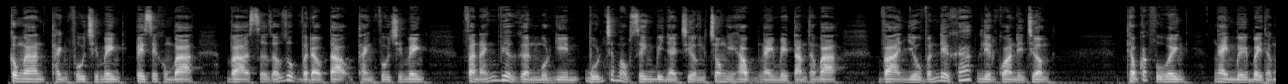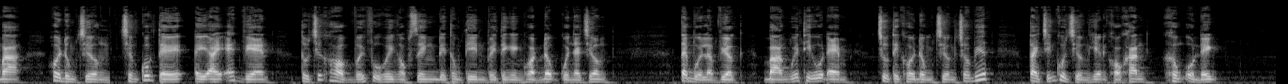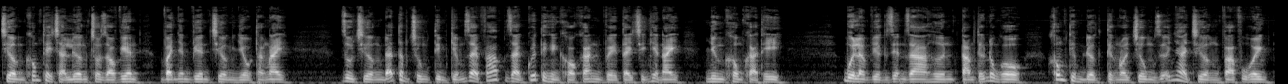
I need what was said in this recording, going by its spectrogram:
Công an Thành phố Hồ Chí Minh PC03 và Sở Giáo dục và Đào tạo Thành phố Hồ Chí Minh phản ánh việc gần 1.400 học sinh bị nhà trường cho nghỉ học ngày 18 tháng 3 và nhiều vấn đề khác liên quan đến trường. Theo các phụ huynh, ngày 17 tháng 3, Hội đồng trường trường quốc tế AISVN tổ chức họp với phụ huynh học sinh để thông tin về tình hình hoạt động của nhà trường. Tại buổi làm việc, bà Nguyễn Thị Út Em, Chủ tịch Hội đồng trường cho biết tài chính của trường hiện khó khăn, không ổn định. Trường không thể trả lương cho giáo viên và nhân viên trường nhiều tháng nay. Dù trường đã tập trung tìm kiếm giải pháp giải quyết tình hình khó khăn về tài chính hiện nay nhưng không khả thi. Buổi làm việc diễn ra hơn 8 tiếng đồng hồ, không tìm được tiếng nói chung giữa nhà trường và phụ huynh.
